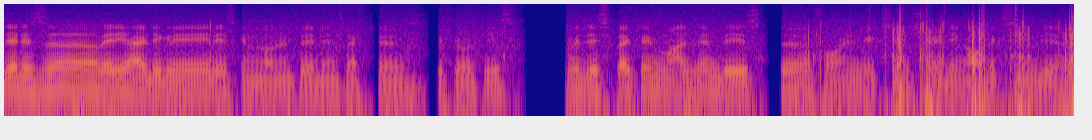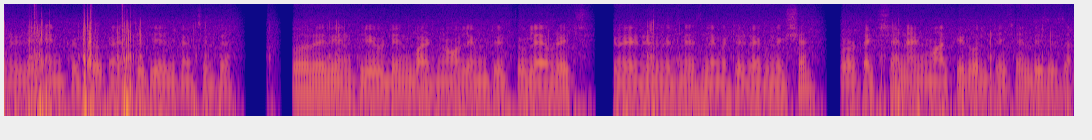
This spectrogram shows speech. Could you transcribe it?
There is a very high degree risk involved in trading structures securities. With respected margin based uh, foreign exchange trading of exchange derivative in cryptocurrency is considered. For including but not limited to leverage credit witness limited regulation protection and market volatility this is a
